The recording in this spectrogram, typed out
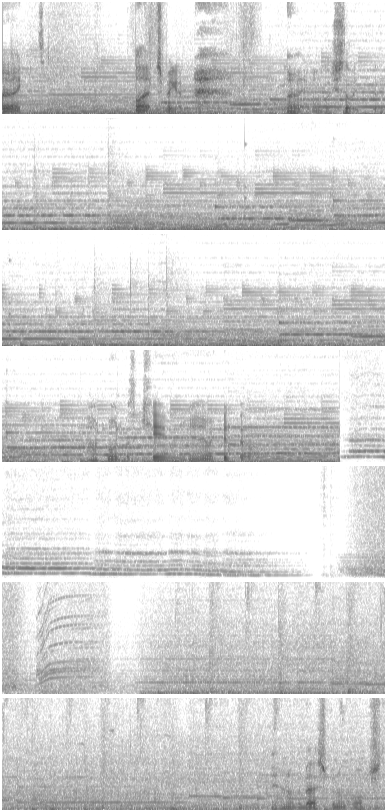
Alright. Let's begin. Alright, oh, I best, but not the worst.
